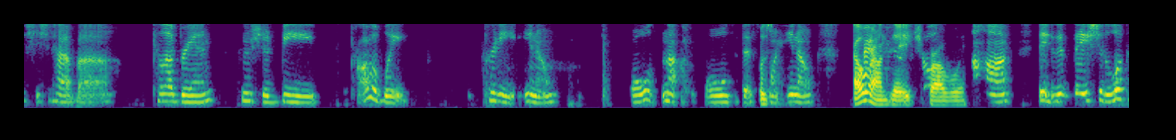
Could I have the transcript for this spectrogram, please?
she should have uh Celebrían who should be probably pretty you know old not old at this Was- point you know Elrond's age, old. probably. uh-huh they, they they should look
